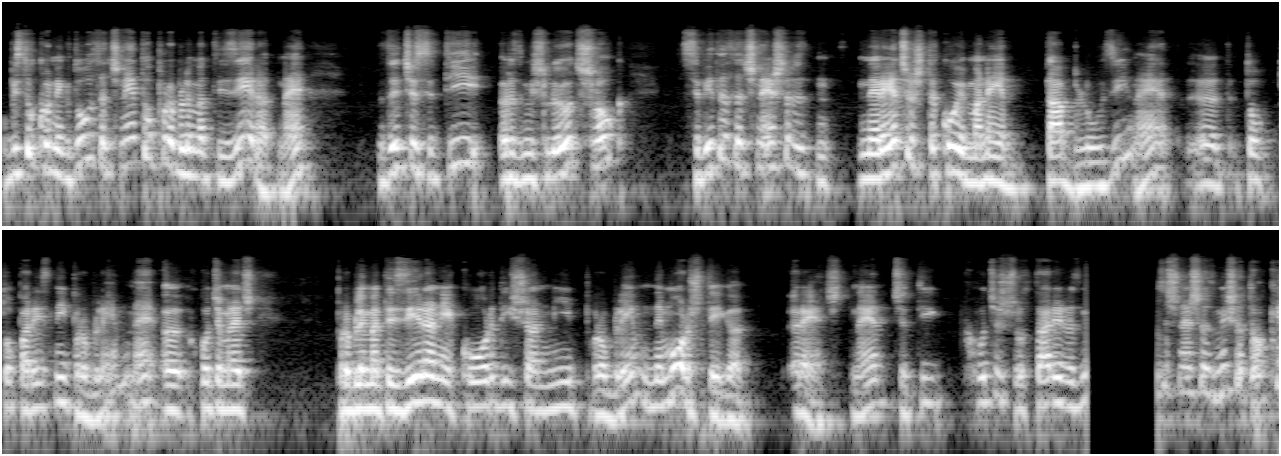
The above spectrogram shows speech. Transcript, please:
v bistvu, ko nekdo začne to problematizirati, ne? zdaj, če se ti razmišljajoč človek. Seveda, začneš, ne rečeš tako, da je ta bluzi, ne, to, to pa res ni problem. Ne. Hočem reči, problematiziranje kordiša ni problem, ne moreš tega reči. Ne? Če ti hočeš o stvari razmišljati, začneš razmišljati, ok.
